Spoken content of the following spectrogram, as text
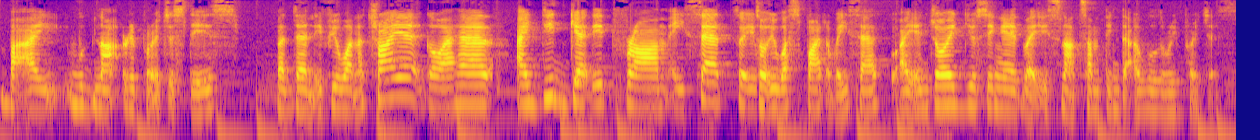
but I would not repurchase this. But then if you want to try it go ahead. I did get it from a set so it, so it was part of a set. I enjoyed using it but it's not something that I will repurchase.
